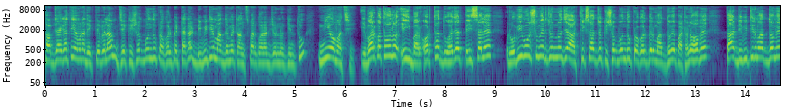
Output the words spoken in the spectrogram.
সব জায়গাতেই আমরা দেখতে পেলাম যে কৃষক বন্ধু প্রকল্পের টাকা ডিবিটির মাধ্যমে ট্রান্সফার করার জন্য কিন্তু নিয়ম আছে। এবার কথা হলো এইবার, অর্থাৎ দু হাজার তেইশ সালে রবি মরশুমের জন্য যে আর্থিক সাহায্য কৃষক বন্ধু প্রকল্পের মাধ্যমে পাঠানো হবে তা ডিবিটির মাধ্যমে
